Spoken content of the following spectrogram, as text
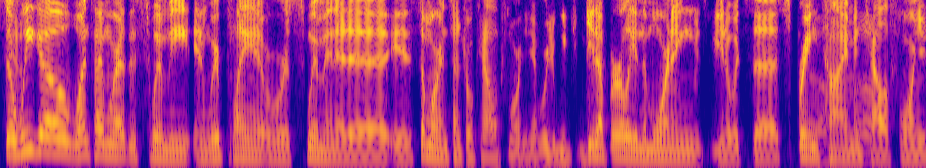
So yeah. we go one time we're at this swim meet and we're playing or we're swimming at a somewhere in Central California. we we get up early in the morning. You know, it's uh, springtime oh, in oh. California.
